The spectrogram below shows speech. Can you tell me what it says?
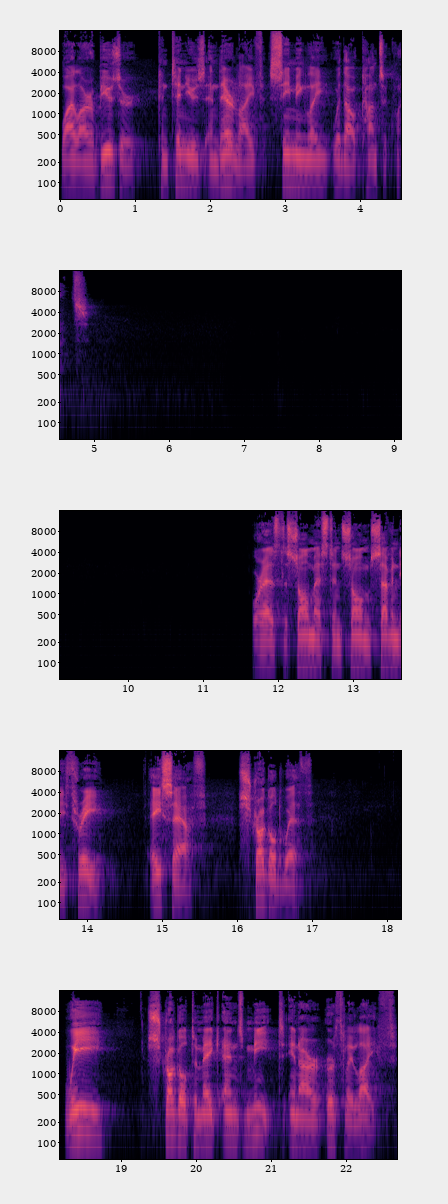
while our abuser continues in their life seemingly without consequence. Or as the psalmist in Psalm 73, Asaph, struggled with, we struggle to make ends meet in our earthly life,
